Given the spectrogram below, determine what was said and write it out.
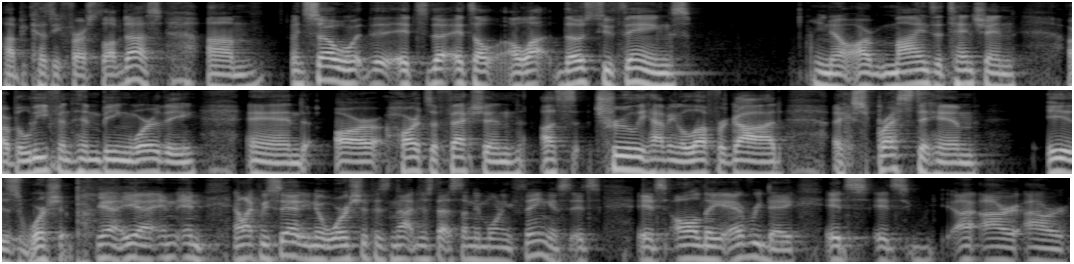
uh, because He first loved us. Um, and so it's the it's a, a lot those two things you know our mind's attention our belief in him being worthy and our heart's affection us truly having a love for god expressed to him is worship. Yeah yeah and, and and like we said you know worship is not just that sunday morning thing. It's it's it's all day every day. It's it's uh, our our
